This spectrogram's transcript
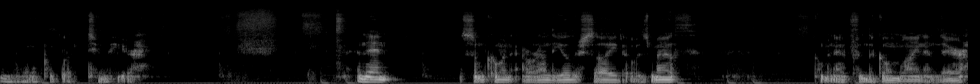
We're going to put like two here. And then some coming around the other side of his mouth. coming out from the gum line in there.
